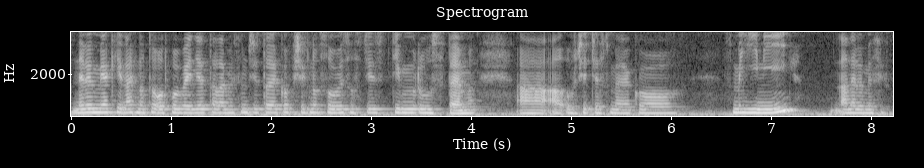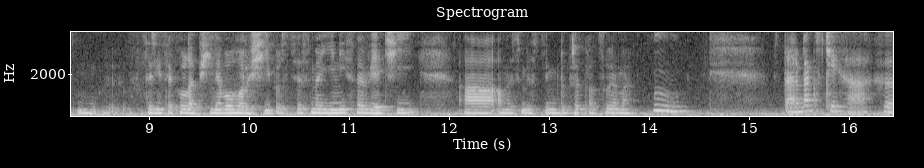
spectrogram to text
nevím, jak jinak na to odpovědět, ale myslím, že to je jako všechno v souvislosti s tím růstem a, a určitě jsme jako jsme jiný a nevím, jestli chci říct jako lepší nebo horší, prostě jsme jiný, jsme větší a, a myslím, že s tím dobře pracujeme. Hmm. Starbucks v Čechách eh,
